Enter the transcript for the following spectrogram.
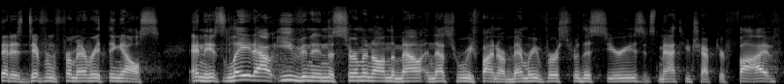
that is different from everything else. And it's laid out even in the Sermon on the Mount, and that's where we find our memory verse for this series. It's Matthew chapter 5,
